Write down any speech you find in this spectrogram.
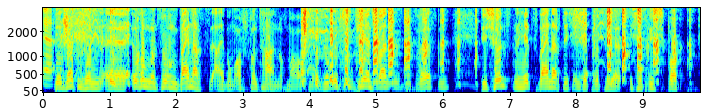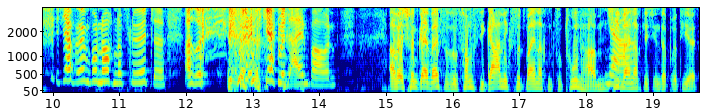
Ja. Wir sollten so ein äh, Irrung und Wirrung Weihnachtsalbum auf spontan nochmal aufnehmen. So bis zum 24.12. Die schönsten Hits weihnachtlich interpretiert. Ich hätte richtig Bock. ich habe irgendwo noch eine Flöte. Also die würde ich gern mit einbauen. Aber ich finde geil, weißt du, so Songs, die gar nichts mit Weihnachten zu tun haben, ja. die weihnachtlich interpretiert.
